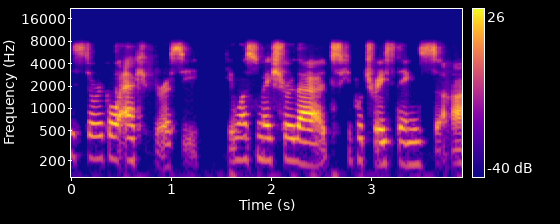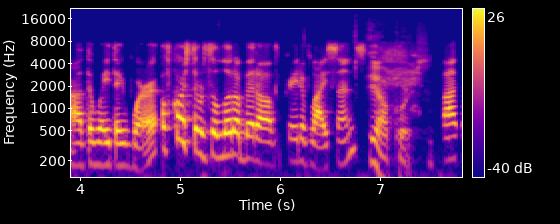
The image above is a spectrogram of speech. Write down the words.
historical accuracy. He wants to make sure that he portrays things uh, the way they were. Of course, there's a little bit of creative license, yeah, of course. but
